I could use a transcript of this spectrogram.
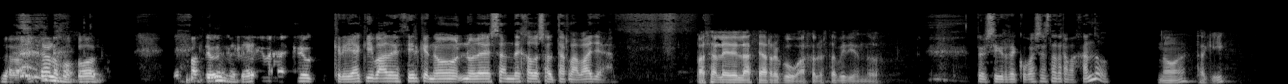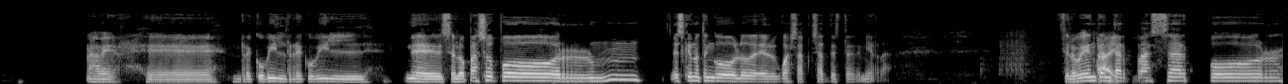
La vallita a lo mejor. Es fácil de meter. Creo, creía que iba a decir que no, no les han dejado saltar la valla. Pásale el enlace a Recuba, que lo está pidiendo. Pero si Recubas está trabajando. No, ¿eh? está aquí. A ver, eh, Recubil, Recubil. eh, se lo paso por. mm, es que no tengo lo del WhatsApp chat este de mierda. Se lo voy a intentar pasar por.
